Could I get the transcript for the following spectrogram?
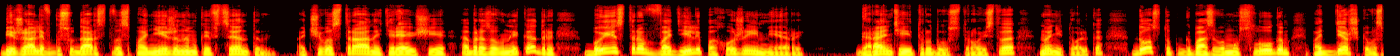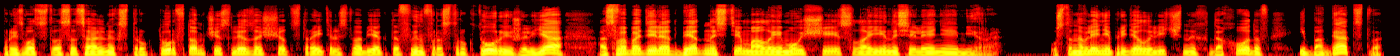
бежали в государство с пониженным коэффициентом, отчего страны, теряющие образованные кадры, быстро вводили похожие меры. Гарантии трудоустройства, но не только, доступ к базовым услугам, поддержка воспроизводства социальных структур, в том числе за счет строительства объектов инфраструктуры и жилья, освободили от бедности малоимущие слои населения мира. Установление предела личных доходов и богатства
